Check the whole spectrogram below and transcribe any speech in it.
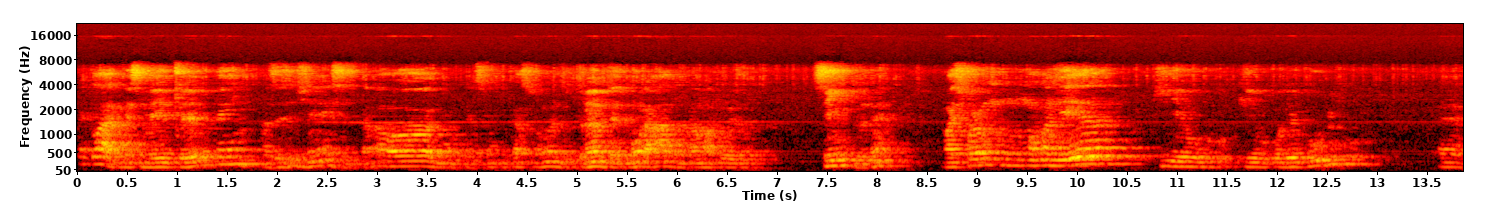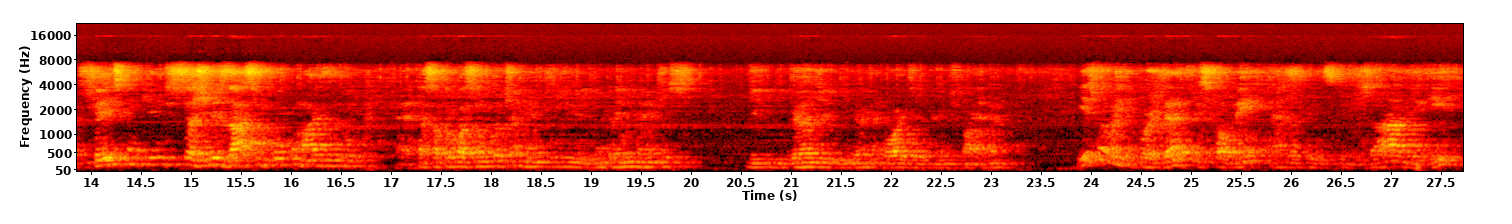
É claro que nesse meio termo tem as exigências de cada órgão, tem as complicações, o trâmite é demorado, não é uma coisa simples, né? Mas foi um- uma maneira que, eu, que o poder público é, fez com que se agilizasse um pouco mais do, essa aprovação do loteamento de empreendimentos de, de grande, grande porte, que a gente fala, né? Isso é muito importante, principalmente né, para aqueles que não sabem aqui,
